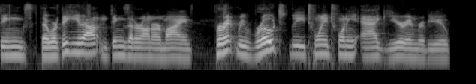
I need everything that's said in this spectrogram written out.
things that we're thinking about and things that are on our mind. Brent, we wrote the 2020 Ag Year in Review.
